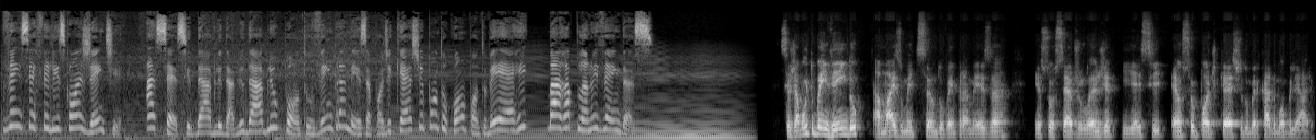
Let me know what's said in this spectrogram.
Vem ser feliz com a gente. Acesse www.vempramesapodcast.com.br barra Plano e Vendas. Seja muito bem-vindo a mais uma edição do Vem Pra Mesa. Eu sou Sérgio Langer e esse é o seu podcast do mercado imobiliário.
